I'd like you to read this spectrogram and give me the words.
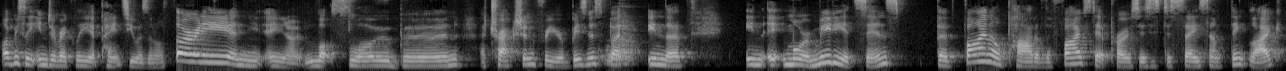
Obviously, indirectly, it paints you as an authority and, and you know, lot slow burn attraction for your business. But in the in a more immediate sense, the final part of the five step process is to say something like,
